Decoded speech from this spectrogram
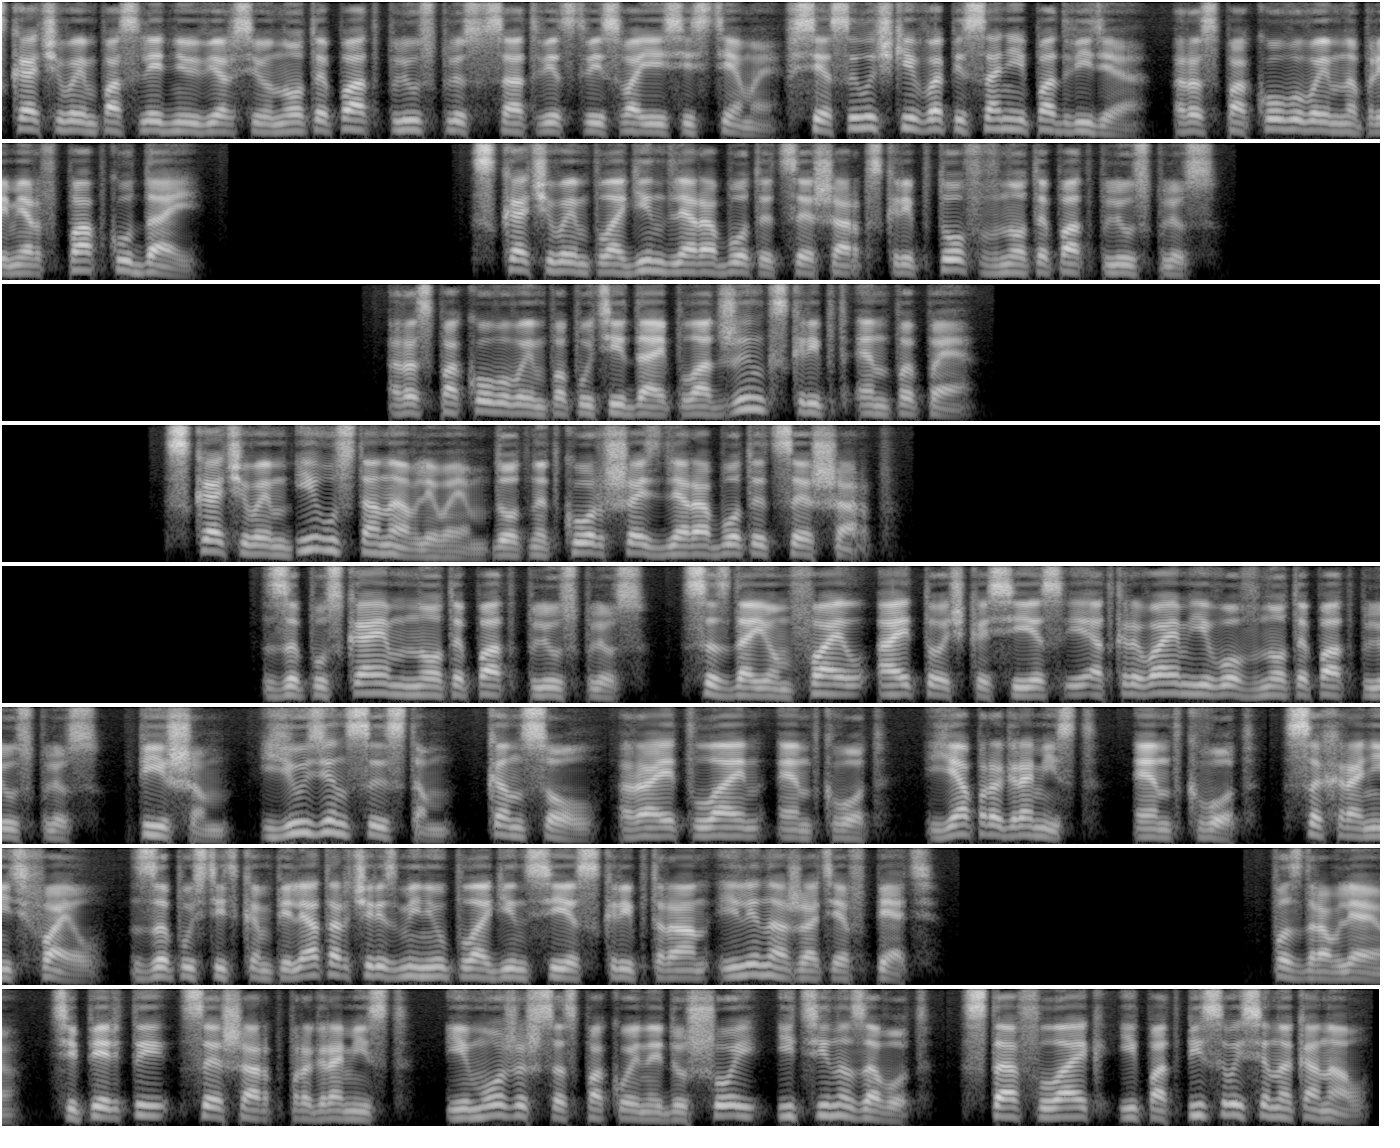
Скачиваем последнюю версию Notepad++ в соответствии своей системы. Все ссылочки в описании под видео. Распаковываем, например, в папку DAI. Скачиваем плагин для работы C-Sharp скриптов в Notepad++. Распаковываем по пути DAI плагин скрипт NPP. Скачиваем и устанавливаем .NET Core 6 для работы C-Sharp. Запускаем Notepad++. Создаем файл i.cs и открываем его в Notepad++. Пишем using system console write line end quote. Я программист. End quote. Сохранить файл. Запустить компилятор через меню плагин CS Script Run или нажать F5. Поздравляю, теперь ты C-Sharp программист, и можешь со спокойной душой идти на завод. Ставь лайк и подписывайся на канал.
